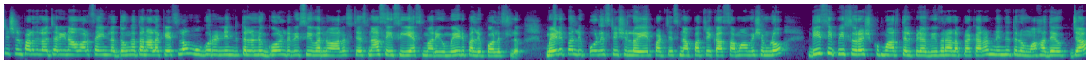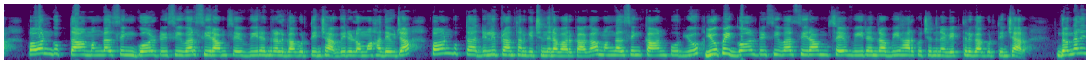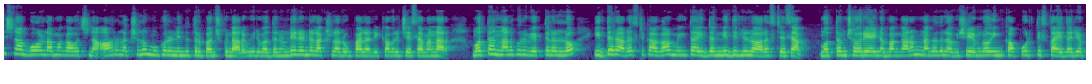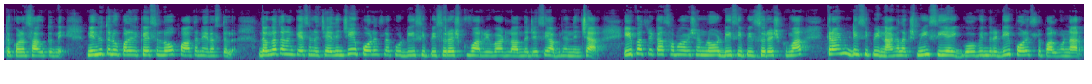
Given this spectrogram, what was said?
Station పరిధిలో జరిగిన వరుస ఇండ్ల దొంగతనాల కేసులో ముగ్గురు నిందితులను గోల్డ్ రిసీవర్ను అరెస్ట్ చేసిన సిసిఎస్ మరియు మేడిపల్లి పోలీసులు. మేడిపల్లి పోలీస్ స్టేషన్లో ఏర్పాటు చేసిన పత్రికా సమావేశంలో డీసీపీ సురేష్ కుమార్ తెలిపిన వివరాల ప్రకారం నిందితులు మహాదేవ్ జా పవన్ గుప్తా మంగల్ సింగ్ గోల్డ్ రిసీవర్ శ్రీరామ్ సేవ్ వీరేంద్రలుగా గుర్తించారు వీరిలో మహాదేవ్ జా పవన్ గుప్తా ఢిల్లీ ప్రాంతానికి చెందిన వారు కాగా Mangal Singh Kanpur UP gold receiver Sriram Sev Virendra బీహార్కు చెందిన వ్యక్తులుగా గుర్తించారు. దొంగలించిన గోల్డ్ అమ్మగా వచ్చిన ఆరు లక్షలు ముగ్గురు నిందితులు పంచుకున్నారు. వీరి వద్ద నుండి రెండు లక్షల రూపాయల రికవరీ చేశామన్నారు. మొత్తం నలుగురు వ్యక్తులలో ఇద్దరు అరెస్ట్ కాగా మిగతా ఇద్దరిని ఢిల్లీలో అరెస్ట్ చేశాం. మొత్తం చోరీ అయిన బంగారం నగదుల విషయంలో ఇంకా పూర్తి స్థాయి దర్యాప్తు కొనసాగుతుంది. నిందితులు పలు కేసుల్లో పాత నేరస్తులు. దొంగతనం కేసును ఛేదించి పోలీసులకు డీసీపీ సురేష్ కుమార్ రివార్డులు అందజేసి అభినందించారు. ఈ పత్రికా సమావేశంలో DCP Suresh Kumar crime DCP Nagalakshmi CI Govind Reddy పోలీసులు పాల్గొన్నారు.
